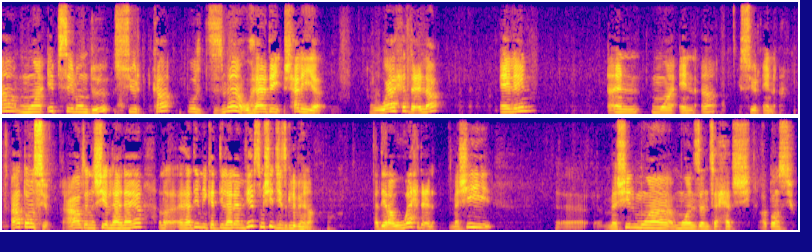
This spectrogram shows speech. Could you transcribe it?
un moins epsilon deux sur k Boltzmann وهادي شحال هي؟ واحد على ln n moins n1 sur n1 attention عاود نشير لها هنايا هذه ملي كدير لها l'inverse ماشي تجي تقلب هنا. هذه راه واحد على. ماشي ماشي ال moins un تاع هذا الشيء attention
